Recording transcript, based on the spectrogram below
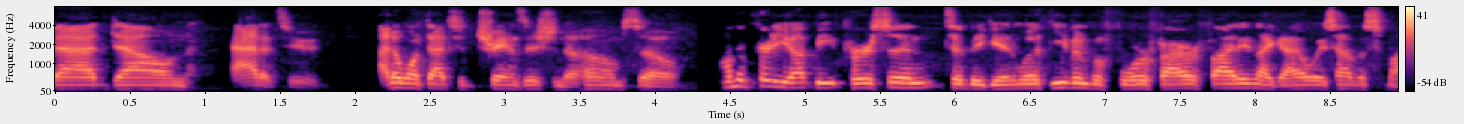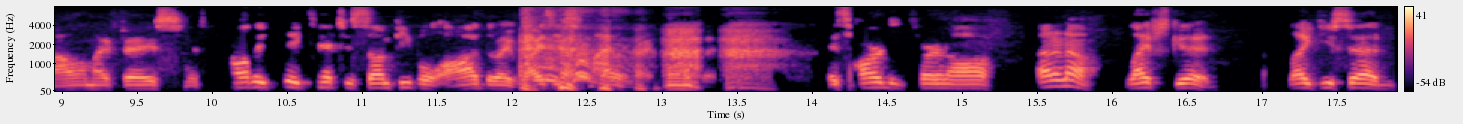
bad down attitude. I don't want that to transition to home. So I'm a pretty upbeat person to begin with, even before firefighting. Like I always have a smile on my face, which probably it catches some people odd. They're like, "Why is he smiling?" right now? But it's hard to turn off. I don't know. Life's good. Like you said,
